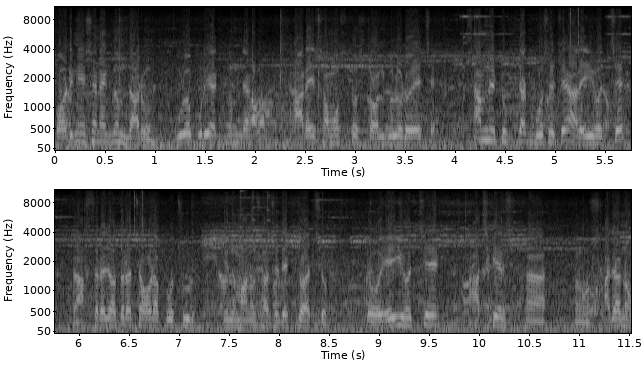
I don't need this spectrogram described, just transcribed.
কোঅর্ডিনেশন একদম দারুণ। পুরোপুরি একদম দেখো আর এই সমস্ত স্টলগুলো রয়েছে। সামনে টুকটাক বসেছে, আর এই হচ্ছে রাস্তাটা যতটা চওড়া প্রচুর কিন্তু মানুষ আছে, দেখতে পাচ্ছ। তো এই হচ্ছে আজকের সাজানো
